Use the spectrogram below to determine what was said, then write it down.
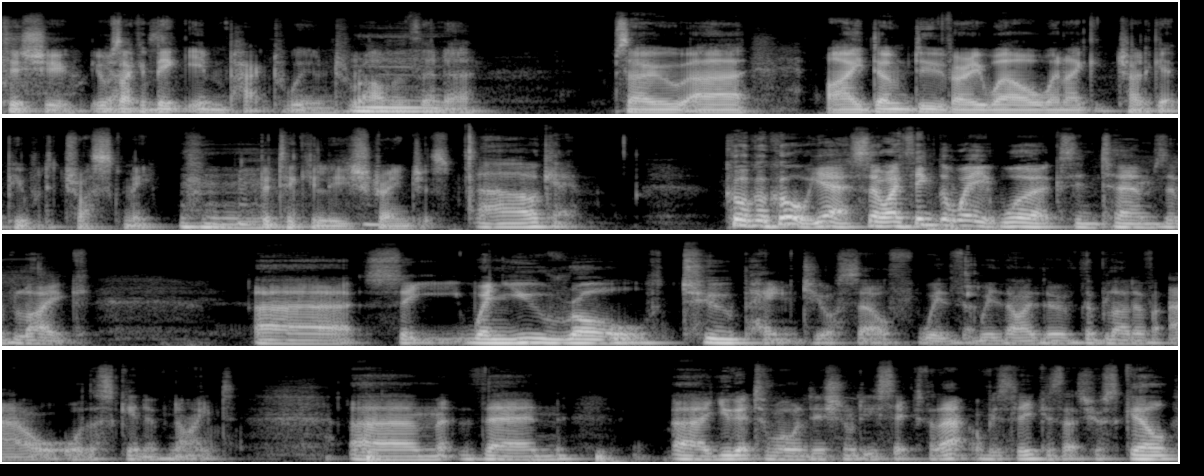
tissue. It was like a big impact wound rather than Mm. a. So uh, I don't do very well when I try to get people to trust me, particularly strangers. Ah, okay. Cool, cool, cool. Yeah. So I think the way it works in terms of like, uh, so when you roll to paint yourself with with either the blood of owl or the skin of night, um, then uh, you get to roll an additional d6 for that, obviously, because that's your skill.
